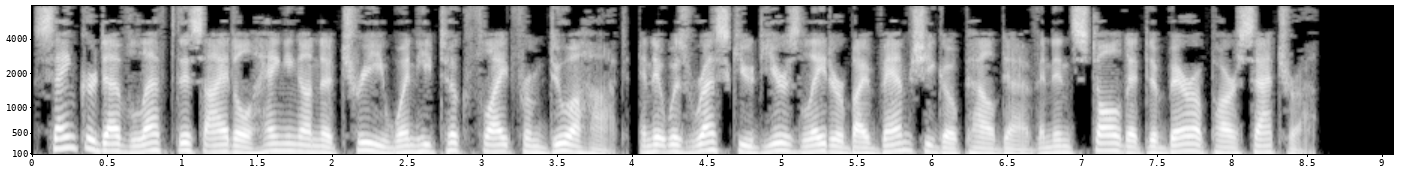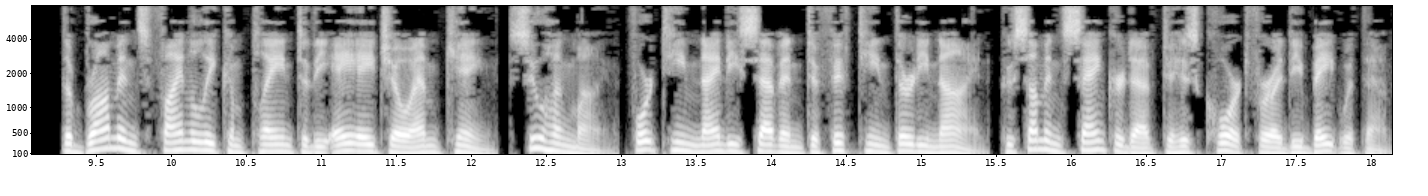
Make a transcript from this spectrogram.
Sankardev left this idol hanging on a tree when he took flight from Duahat, and it was rescued years later by Vamshigopaldev and installed at Dabarapar Satra. The Brahmins finally complained to the Ahom king, Suhungmung (1497–1539), who summoned Sankardev to his court for a debate with them.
